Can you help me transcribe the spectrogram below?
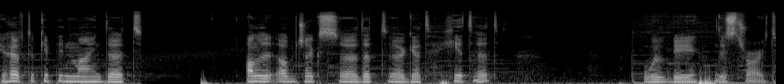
You have to keep in mind that only objects uh, that uh, get hit will be destroyed.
